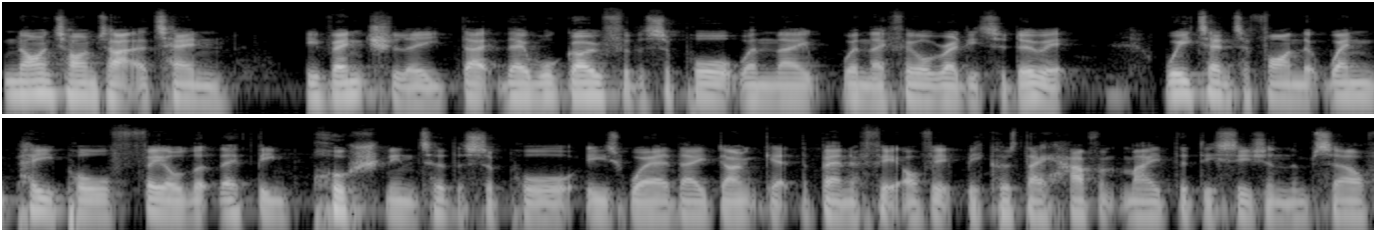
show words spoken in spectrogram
Nine times out of ten, eventually they, they will go for the support when they when they feel ready to do it we tend to find that when people feel that they've been pushed into the support is where they don't get the benefit of it because they haven't made the decision themselves.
